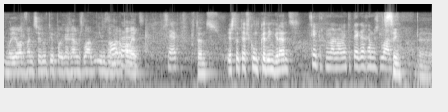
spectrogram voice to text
maior vai-nos ser útil para agarrarmos de lado e levantar Ok. a palete. Certo. Portanto, este até ficou um bocadinho grande. Sim, porque normalmente até agarramos de lado. Sim. eh,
